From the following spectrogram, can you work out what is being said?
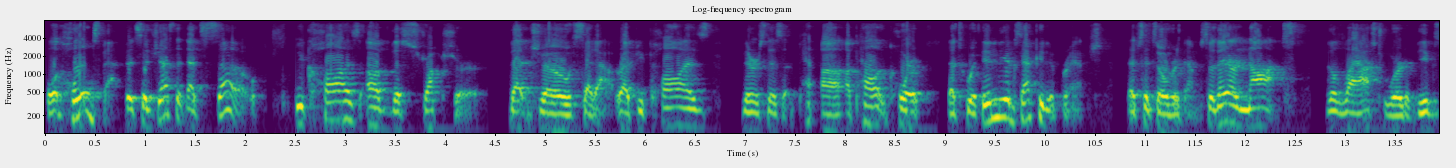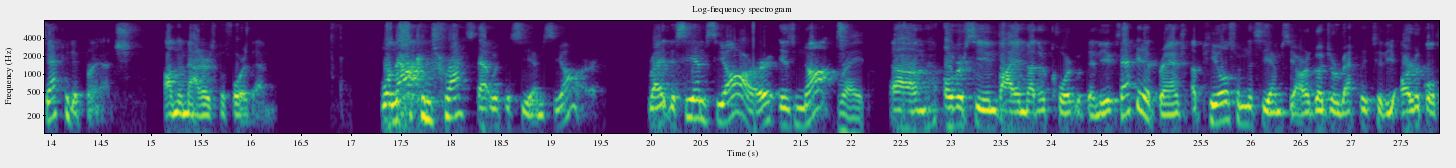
Well, it holds that, but suggests that that's so because of the structure that Joe set out, right? Because there's this uh, appellate court that's within the executive branch that sits over them. So they are not the last word of the executive branch on the matters before them. Well, now contrast that with the CMCR, right? The CMCR is not right. um, overseen by another court within the executive branch. Appeals from the CMCR go directly to the Article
